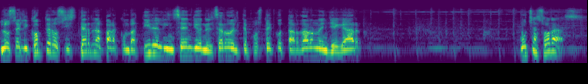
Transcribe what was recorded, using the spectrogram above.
los helicópteros cisterna para combatir el incendio en el Cerro del Teposteco tardaron en llegar muchas horas.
